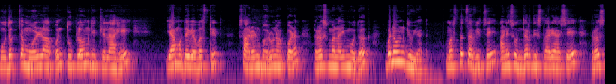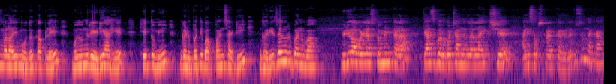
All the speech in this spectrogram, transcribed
मोदकच्या मोळला आपण तूप लावून घेतलेलं आहे. यामध्ये व्यवस्थित सारण भरून आपण रसमलाई मोदक बनवून घेऊयात. मस्त चवीचे आणि सुंदर दिसणारे असे रसमलाई मोदक आपले बनून रेडी आहेत. हे तुम्ही गणपती बाप्पांसाठी घरी जरूर बनवा. व्हिडिओ आवडल्यास कमेंट करा. त्याचबरोबर चॅनलला लाईक शेअर आणि सबस्क्राईब करायला विसरू नका.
